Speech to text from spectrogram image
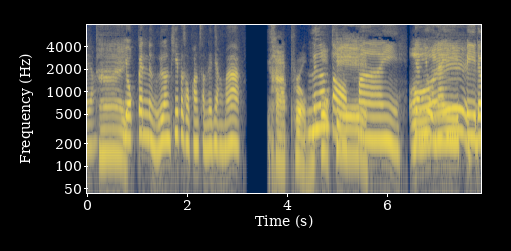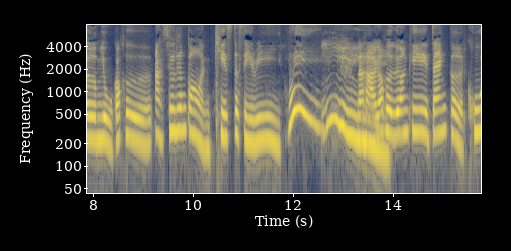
ยอะใช่ยกเป็นหนึ่งเรื่องที่ประสบความสำเร็จอย่างมากครับผมเรื่องโคต่อไปโอ้ยยังอยู่ในปีเดิมอยู่ก็คือ อะ ชื่อเรื่องก่อน Kiss the Series หุยอืมนะคะ ก็คือเรื่องที่แจ้งเกิดคู่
